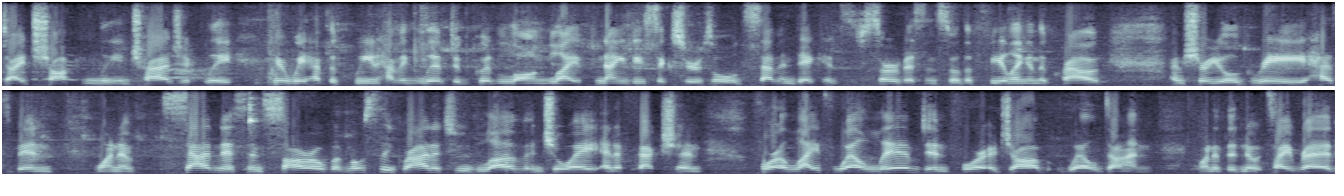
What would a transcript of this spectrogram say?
died shockingly and tragically. Here we have the Queen having lived a good long life, 96 years old, seven decades of service. And so the feeling in the crowd, I'm sure you'll agree, has been one of sadness and sorrow, but mostly gratitude, love, and joy and affection for a life well lived and for a job well done. One of the notes I read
